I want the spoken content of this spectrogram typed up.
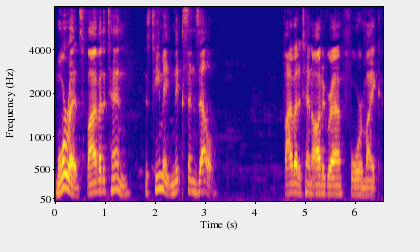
More Reds, 5 out of 10. His teammate, Nick Senzel. 5 out of 10 autograph for Mike.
